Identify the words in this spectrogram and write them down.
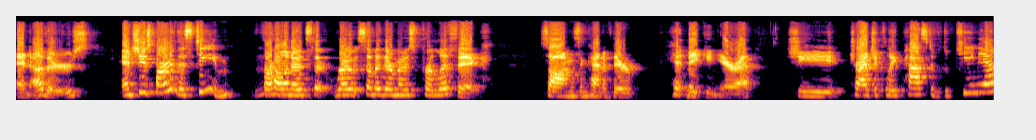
and others. And she's part of this team for Mm. Hall and Oates that wrote some of their most prolific songs in kind of their hit-making era. She tragically passed of leukemia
